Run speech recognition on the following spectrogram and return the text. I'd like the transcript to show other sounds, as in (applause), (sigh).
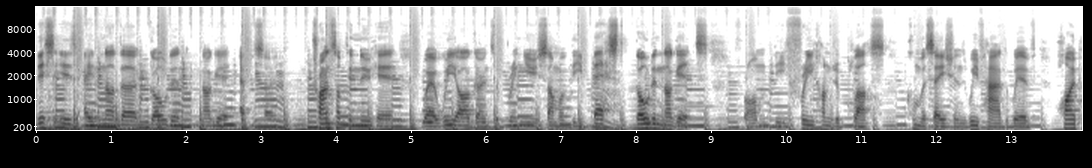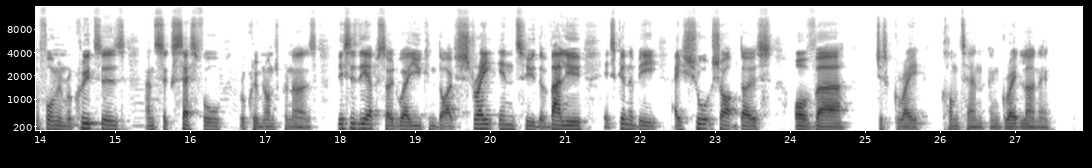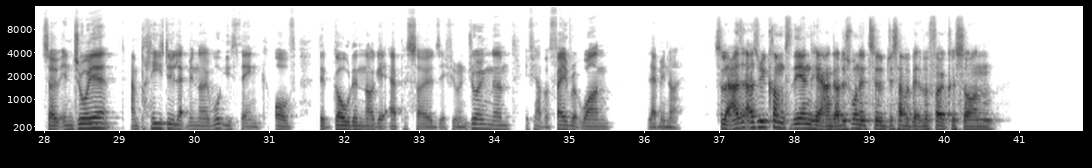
This is another Golden Nugget episode. Trying something new here where we are going to bring you some of the best Golden Nuggets from the 300 plus conversations we've had with high performing recruiters and successful recruitment entrepreneurs. This is the episode where you can dive straight into the value. It's going to be a short, sharp dose of uh, just great content and great learning. So enjoy it. And please do let me know what you think of the Golden Nugget episodes. If you're enjoying them, if you have a favorite one, let me know. So as, as we come to the end here, Andy, I just wanted to just have a bit of a focus on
